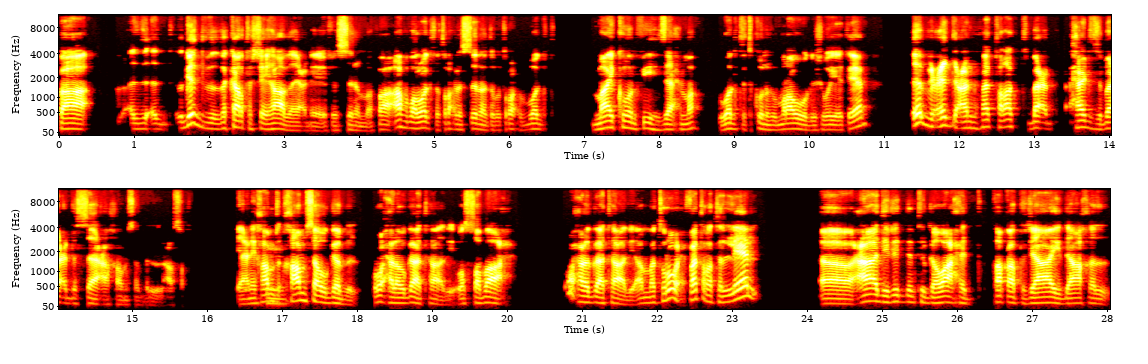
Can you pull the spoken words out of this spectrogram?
ف قد ذكرت الشيء هذا يعني في السينما. فأفضل وقت تروح للسينما تبي تروح بوقت ما يكون فيه زحمة وقت تكون مروق شويتين. ابعد عن فترة بعد حجز بعد الساعة خمسة بالعصر. يعني خمس إيه. خمسة وقبل. روح الأوقات هذه والصباح روح الأوقات هذه. أما تروح فترة الليل آه عادي جدا تلقى واحد فقط جاي داخل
